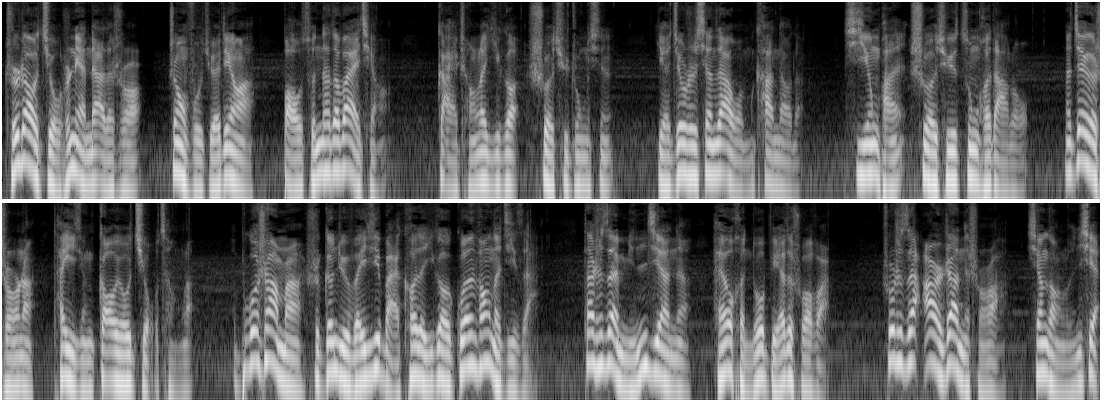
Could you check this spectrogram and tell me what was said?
直到90年代的时候，政府决定啊。保存它的外墙，改成了一个社区中心，也就是现在我们看到的西营盘社区综合大楼。那这个时候呢，它已经高有九层了。不过上面是根据维基百科的一个官方的记载，但是在民间呢还有很多别的说法，说是在二战的时候啊，香港沦陷。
